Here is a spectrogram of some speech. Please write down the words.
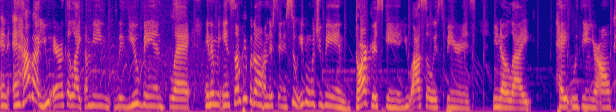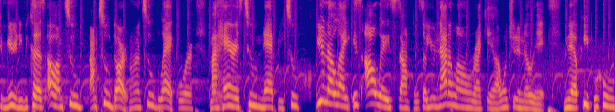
and and how about you erica? Like i mean with you being black and i mean and some people don't understand this too even with you being darker skin you also experience you know like hate within your own community because oh i'm too i'm too dark or i'm too black or my hair is too nappy too you know like it's always something. So you're not alone raquel. I want you to know that. You have people who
